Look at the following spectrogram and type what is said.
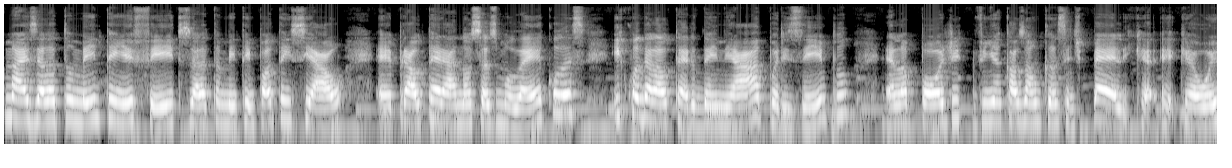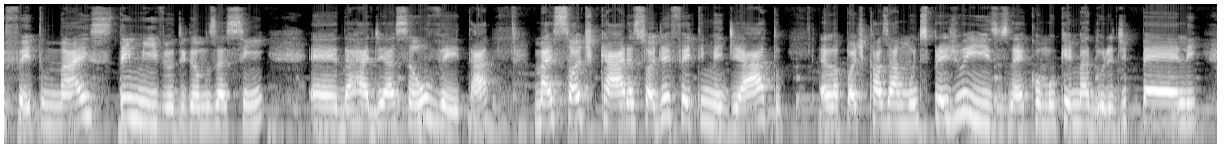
mas ela também tem efeitos, ela também tem potencial é, para alterar nossas moléculas. E quando ela altera o DNA, por exemplo, ela pode vir a causar um câncer de pele, que é, que é o efeito mais temível, digamos assim, é, da radiação UV, tá? Mas só de cara, só de efeito imediato, ela pode causar muitos prejuízos, né? Como queimadura de pele,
